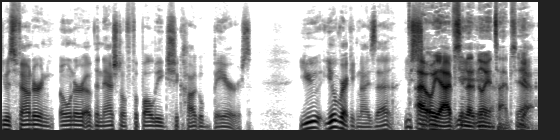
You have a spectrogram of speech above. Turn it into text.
He was founder and owner of the National Football League Chicago Bears. You you'll recognize that. You I, oh yeah, I've seen yeah, that a million yeah. times. Yeah,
